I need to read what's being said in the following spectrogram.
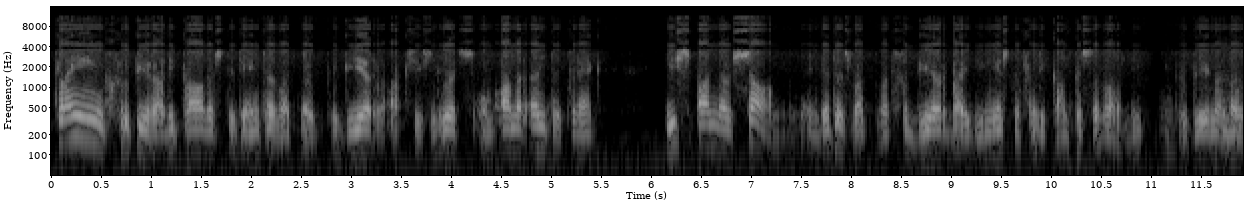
klein groepie radikale studente wat nou probeer aksies loods om ander in te trek die span nou saam en dit is wat wat gebeur by die meeste van die kampusse waar die probleme nou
